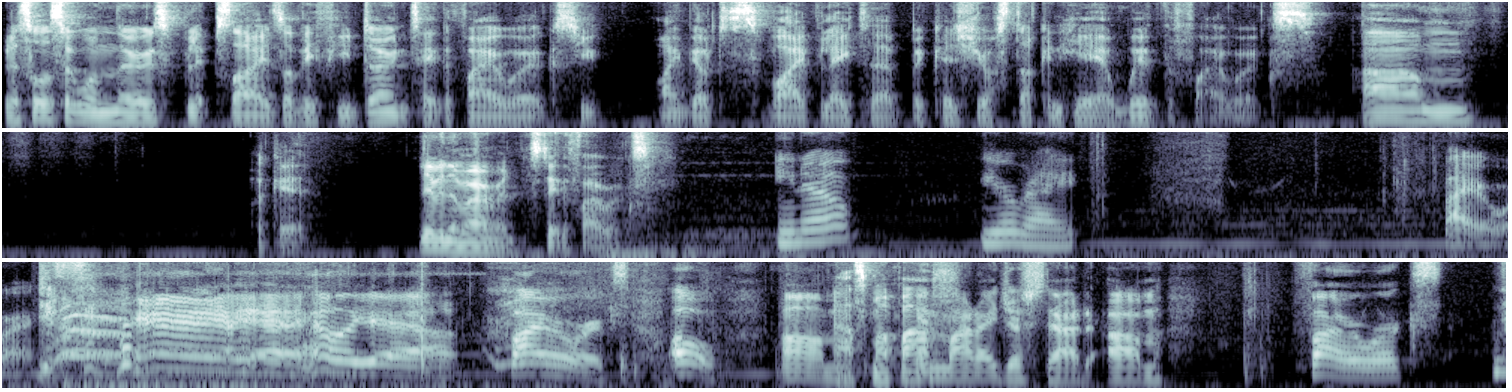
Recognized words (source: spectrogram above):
But it's also one of those flip sides of if you don't take the fireworks, you might be able to survive later because you're stuck in here with the fireworks. Um, okay. Live in the moment. Let's take the fireworks. You know, you're right. Fireworks. yeah, yeah, yeah, hell yeah! Fireworks. Oh, um, That's my path. and might I just add, um, fireworks.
